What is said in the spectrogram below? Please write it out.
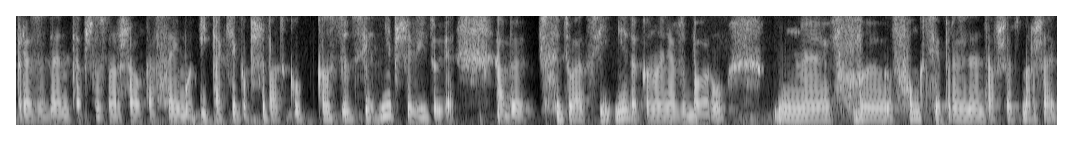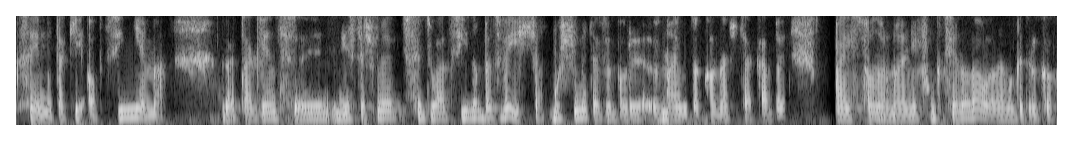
prezydenta przez marszałka Sejmu i takiego przypadku konstytucja nie przewiduje, aby w sytuacji niedokonania wyboru e, w funkcję prezydenta wszedł marszałek Sejmu. Takiej opcji nie ma. Tak więc e, jesteśmy w sytuacji no, bez wyjścia. Musimy te wybory w maju dokonać, tak aby państwo normalnie funkcjonowało. Ja mogę tylko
